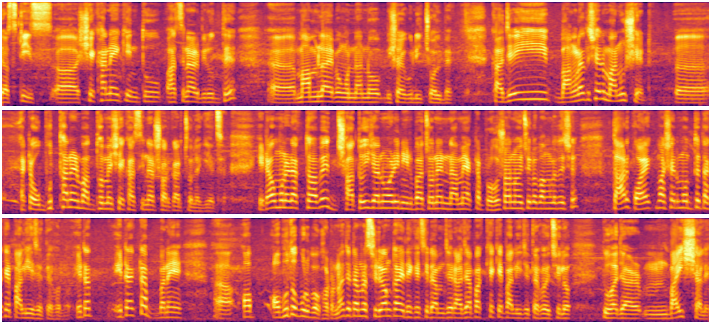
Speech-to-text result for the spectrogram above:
জাস্টিস সেখানে কিন্তু হাসিনার বিরুদ্ধে মামলা এবং অন্যান্য বিষয়গুলি চলবে। কাজেই বাংলাদেশের মানুষের একটা অভ্যুত্থানের মাধ্যমে শেখ হাসিনার সরকার চলে গিয়েছে। এটাও মনে রাখতে হবে, সাতই জানুয়ারি নির্বাচনের নামে একটা প্রহসন হয়েছিল বাংলাদেশে, তার কয়েক মাসের মধ্যে তাকে পালিয়ে যেতে হলো। এটা এটা একটা মানে অভূতপূর্ব ঘটনা, যেটা আমরা শ্রীলঙ্কায় দেখেছিলাম যে রাজাপাক্ষেকে পালিয়ে যেতে হয়েছিল দু সালে।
